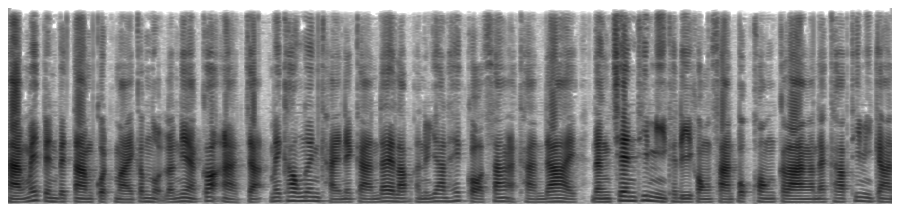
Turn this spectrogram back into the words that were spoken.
หากไม่เป็นไปตามกฎหมายกำหนดแล้วเนี่ยก็อาจจะไม่เข้าเงื่อนไขในการได้รับอนุญาตให้ก่อสร้างอาคารได้ ดังเช่น ที่มีคดีของศาลปกครองกลางนะครับที่มีการ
